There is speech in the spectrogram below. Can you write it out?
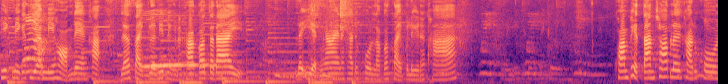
พริก มีกระเทียม มีหอมแดงค่ะ แล้วใส่เกลือนิดหนึ่งนะคะ ก็จะได้ละเอียดง่ายนะคะ ทุกคน เราก็ใส่ไปเลยนะคะ ความเผ็ดตามชอบเลยค่ะทุกคน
